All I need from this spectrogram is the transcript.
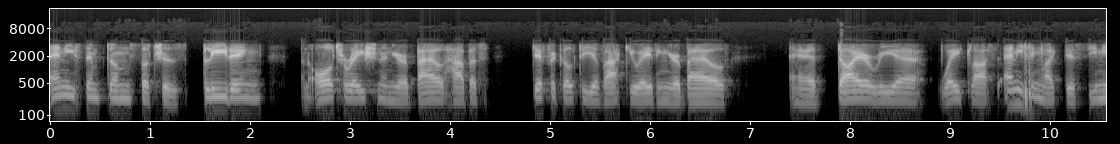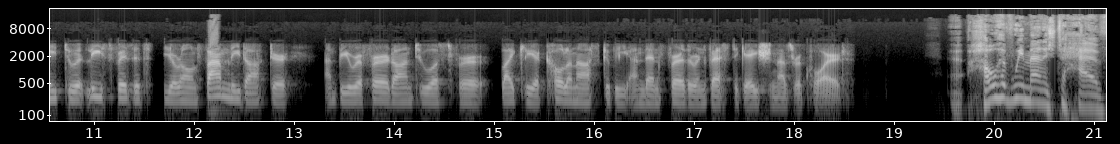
any symptoms such as bleeding, an alteration in your bowel habit, difficulty evacuating your bowel, uh, diarrhea, weight loss, anything like this, you need to at least visit your own family doctor and be referred on to us for likely a colonoscopy and then further investigation as required. Uh, how have we managed to have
